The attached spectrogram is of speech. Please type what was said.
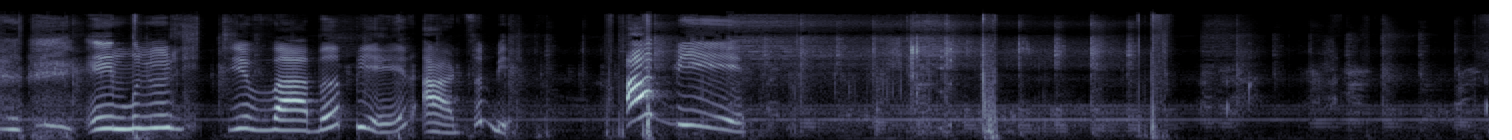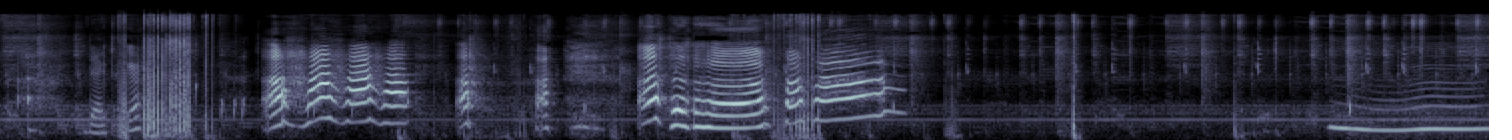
Bunun cevabı bir artı bir. Abi. Dakika. Aha ha ha. Ah, ah, ah, ah. Hmm.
